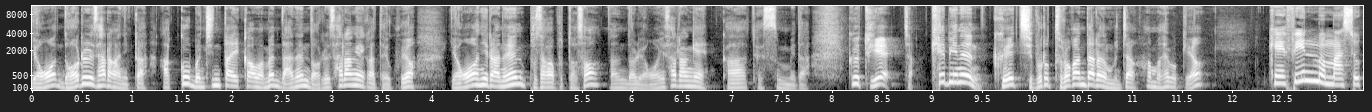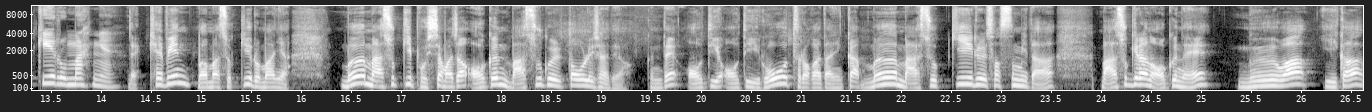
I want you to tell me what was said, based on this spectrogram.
영원 너를 사랑하니까 아쿠 문찐따이까 하면 나는 너를 사랑해가 되고요. 영원이라는 부사가 붙어서 나는 널 영원히 사랑해가 됐습니다. 그 뒤에 자 케빈은 그의 집으로 들어간다라는 문장 한번 해볼게요. Kevin memasuki rumahnya. 네, 케빈 머마 루마니아. 머마수키 보시자마자 어근 마숙을 떠올리셔야 돼요. 근데 어디 어디로 들어가다니까 머마수키를 썼습니다. 마숙이라는 어근에 무와 이가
